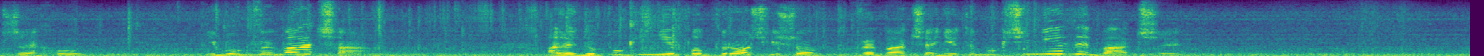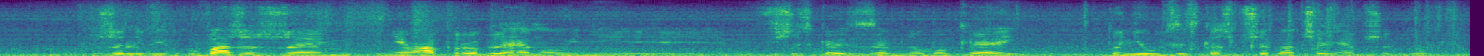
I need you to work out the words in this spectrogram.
grzechu i Bóg wybacza. Ale dopóki nie poprosisz o wybaczenie, to Bóg ci nie wybaczy. Jeżeli uważasz, że nie ma problemu i nie, wszystko jest ze mną ok, to nie uzyskasz przebaczenia przed Bogiem.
